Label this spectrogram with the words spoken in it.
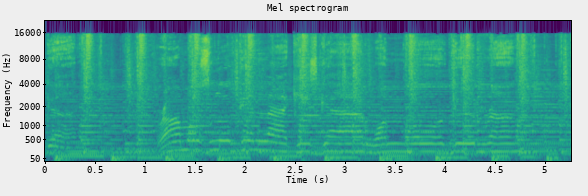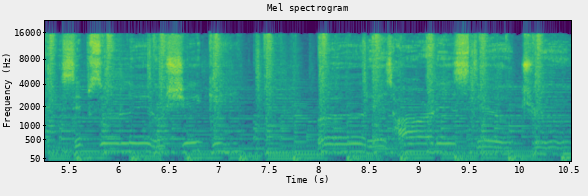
gun. Ramos looking like he's got one more good run. Sips a little shaky, but his heart is still true.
